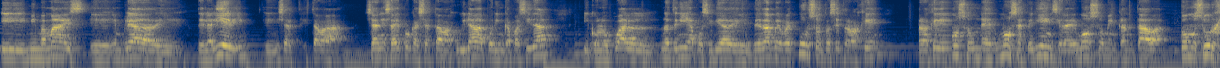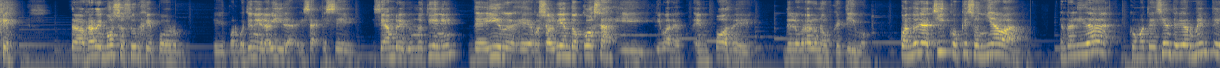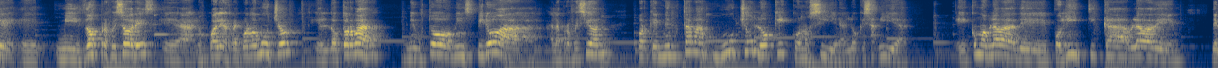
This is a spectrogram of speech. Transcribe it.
y mi mamá es eh, empleada de, de la Lievi, ella estaba, ya en esa época ya estaba jubilada por incapacidad y con lo cual no tenía posibilidad de, darme recursos, entonces trabajé, trabajé de mozo, una hermosa experiencia, la de mozo me encantaba, cómo surge, trabajar de mozo surge por, eh, por cuestiones de la vida, esa, ese, ese hambre que uno tiene de ir eh, resolviendo cosas y, y, bueno, en pos de, de lograr un objetivo cuando era chico, ¿qué soñaba? En realidad, como te decía anteriormente, eh, mis dos profesores, eh, a los cuales recuerdo mucho, el doctor Bar, me gustó, me inspiró a, la profesión porque me gustaba mucho lo que conocía, lo que sabía. eh, cómo hablaba de política, hablaba de,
